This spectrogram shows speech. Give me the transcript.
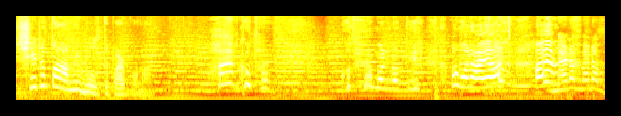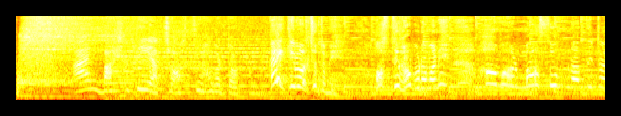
সেটা তো আমি বলতে পারব না। আয়ান কোথায়? কোথায় আমার নাতি আমার আয়ান আয়ান। ম্যাডাম ম্যাডাম আয়ান বাসাতেই আছে অস্থির হবার দরকার নেই। এই কি বলছো তুমি? অস্থির হব না মানে? আমার মাসুম নাতিটা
